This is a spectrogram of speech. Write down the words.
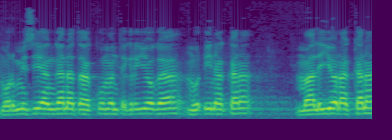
mormisii hangana taakkuu manxiqriyyoo gaa mudhiin akkana maaliyyoon akkana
